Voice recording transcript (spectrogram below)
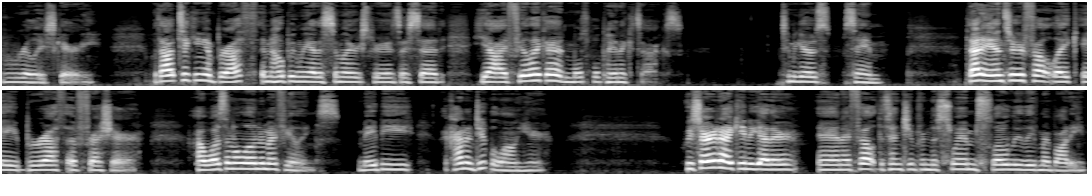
really scary. Without taking a breath and hoping we had a similar experience, I said, Yeah, I feel like I had multiple panic attacks. Timmy goes, Same. That answer felt like a breath of fresh air. I wasn't alone in my feelings. Maybe I kind of do belong here. We started hiking together, and I felt the tension from the swim slowly leave my body,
